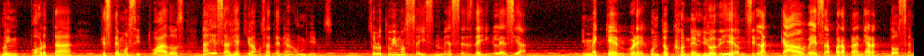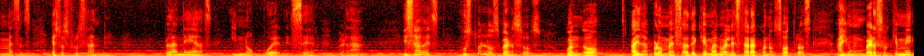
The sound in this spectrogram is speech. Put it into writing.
No importa que estemos situados, nadie sabía que íbamos a tener un virus. Solo tuvimos seis meses de iglesia y me quebré junto con el UDM la cabeza para planear 12 meses. Eso es frustrante. Planeas y no puede ser, ¿verdad? Y sabes, justo en los versos, cuando hay la promesa de que Manuel estará con nosotros. Hay un verso que me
